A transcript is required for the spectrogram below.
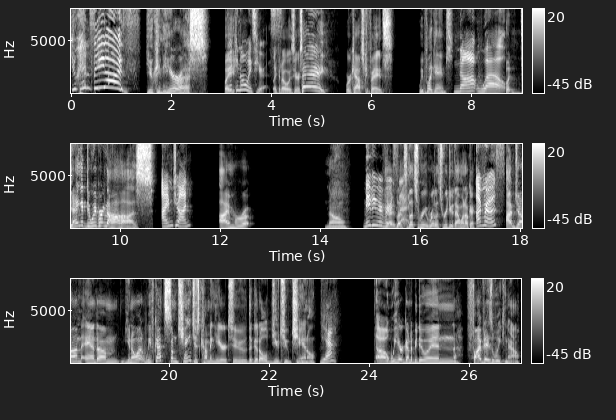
You can see us. You can hear us. Wait, they can always hear us. They can always hear us. Hey, we're CouchCapades. We play games. Not well. But dang it, do we bring the ha-has? I'm Jon. I'm Ro- No. Maybe reverse yeah, let's that. let's re, re, let's redo that one. Okay. I'm Rose. I'm Jon, and um, you know what? We've got some changes coming here to the good old YouTube channel. Yeah. Uh, we are going to be doing five days a week now.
